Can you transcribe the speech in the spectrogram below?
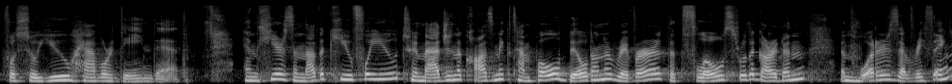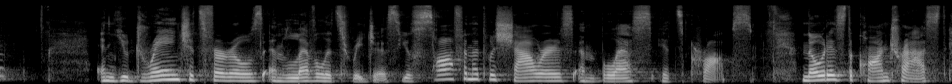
for so you have ordained it. And here's another cue for you to imagine a cosmic temple built on a river that flows through the garden and waters everything and you drench its furrows and level its ridges. You soften it with showers and bless its crops. Notice the contrast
